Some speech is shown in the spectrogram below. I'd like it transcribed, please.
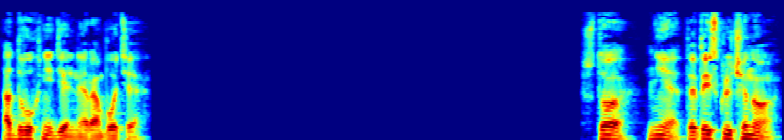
о двухнедельной работе. «Что? Нет, это исключено!»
